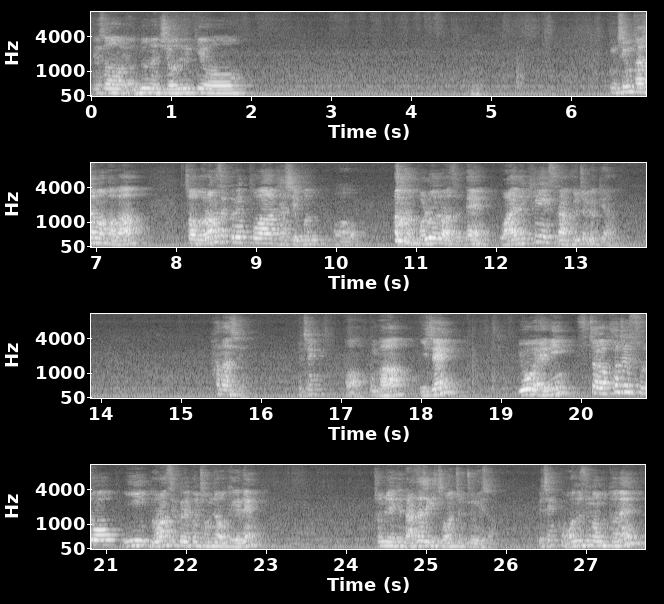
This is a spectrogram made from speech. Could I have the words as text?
그래서 연두는 지워드릴게요. 음. 그럼 지금 다시 한번 봐봐. 저 노란색 그래프와 다시 본, 어, 본론으로 왔을 때 y는 kx랑 교점 몇 개야? 하나지. 그치? 어, 그럼 봐. 이제 요 n이 숫자가 커질수록 이 노란색 그래프는 점점 어떻게 돼? 점점 이렇게 낮아지겠지 원점 쪽에서. 그치? 그럼 어느 순간부터는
